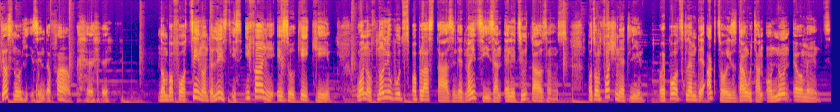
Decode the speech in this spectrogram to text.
just know he is in the farm. Number 14 on the list is Ifeanyi Ezeokeke, one of Nollywood's popular stars in the 90s and early 2000s. But unfortunately, reports claim the actor is down with an unknown ailment.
